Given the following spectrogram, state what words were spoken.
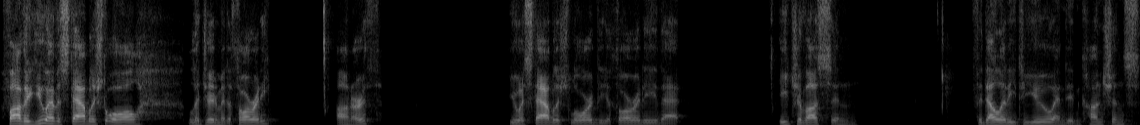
Father, you have established all legitimate authority on earth. You established, Lord, the authority that each of us in fidelity to you and in conscience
